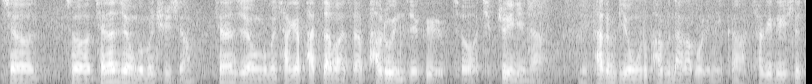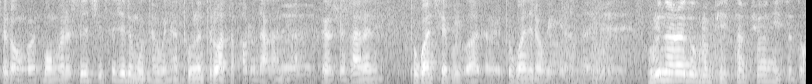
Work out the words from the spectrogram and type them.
저, 저 재난지원금을 주죠. 재난지원금을 자기가 받자마자 바로 이제 그 저 집주인이나 네. 다른 비용으로 바로 나가버리니까 자기들이 실제로 뭔가, 뭔가를 쓰지, 쓰지를 못하고 그냥 돈은 들어왔다 바로 나간다. 네. 그래가지고 나는 도관체에 불과하다. 그래 도관이라고 얘기를 한다. 우리나라에도 그런 비슷한 표현이 있어도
